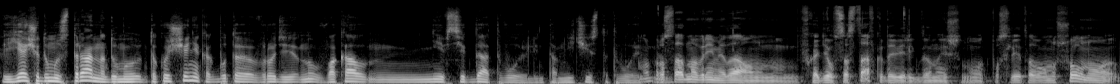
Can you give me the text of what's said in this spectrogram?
И я еще думаю, странно, думаю, такое ощущение, как будто вроде, ну, вокал не всегда твой, или там не чисто твой. Ну, просто одно время, да, он входил в состав, когда Верик Donation, вот после этого он ушел, но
